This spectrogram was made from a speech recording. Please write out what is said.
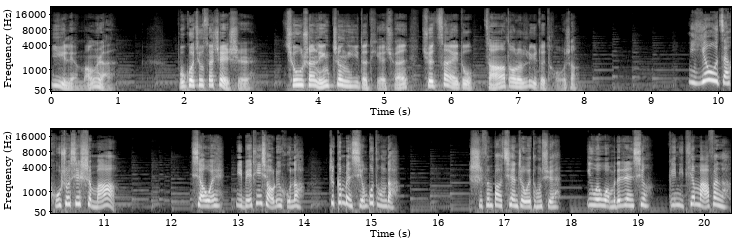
一脸茫然。不过就在这时，秋山林正义的铁拳却再度砸到了绿队头上。你又在胡说些什么？小维，你别听小绿胡闹，这根本行不通的。十分抱歉，这位同学，因为我们的任性给你添麻烦了。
